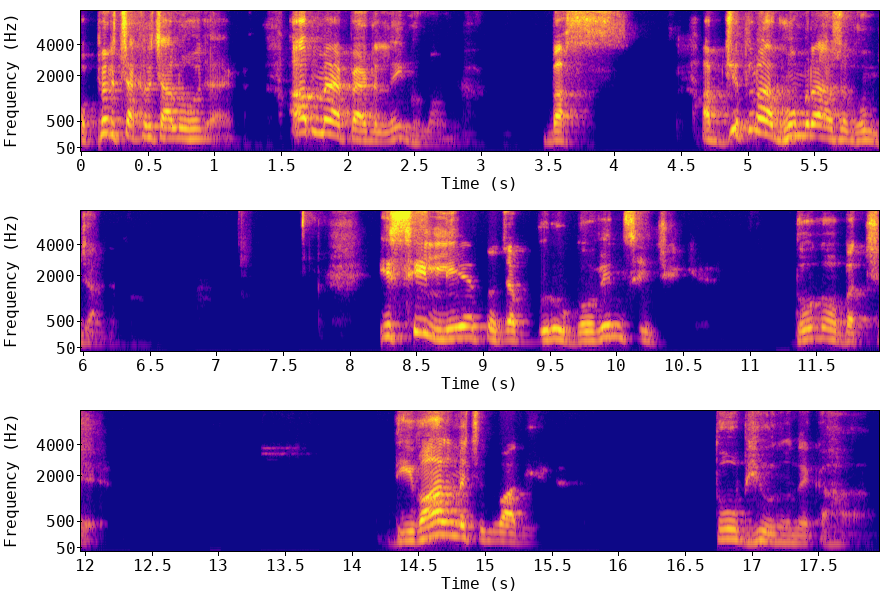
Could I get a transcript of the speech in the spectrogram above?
और फिर चक्र चालू हो जाएगा। अब मैं पैडल नहीं घुमाऊँगा। बस। अब जितना घूम रहा है उसे घूम जाने इसीलिए तो जब गुरु गोविंद सिंह जी के दोनों बच्चे दीवाल में चुनवा दिए गए तो भी उन्होंने कहा,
